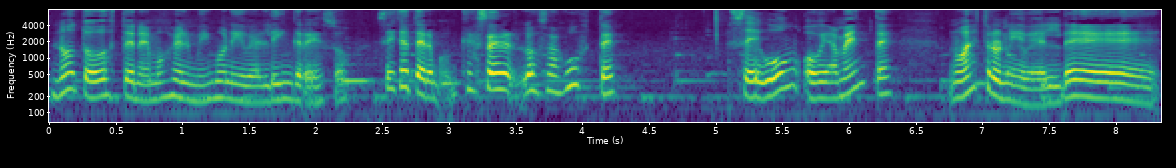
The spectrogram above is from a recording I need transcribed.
No todos tenemos el mismo nivel de ingreso. Así que tenemos que hacer los ajustes según, obviamente, nuestro nivel de,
